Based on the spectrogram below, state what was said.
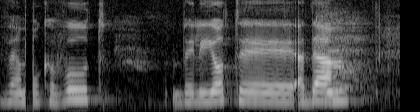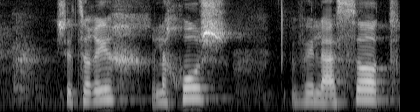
והמורכבות בלהיות אה, אדם שצריך לחוש ולעשות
